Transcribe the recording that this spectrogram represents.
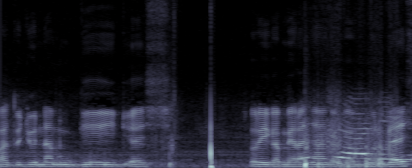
476G guys. Sorry kameranya agak gambur guys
